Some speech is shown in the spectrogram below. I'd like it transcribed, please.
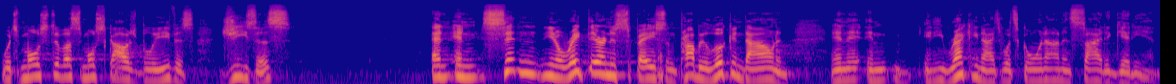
which most of us, most scholars believe is Jesus and, and sitting, you know, right there in this space and probably looking down and, and, and, and he recognized what's going on inside of Gideon.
